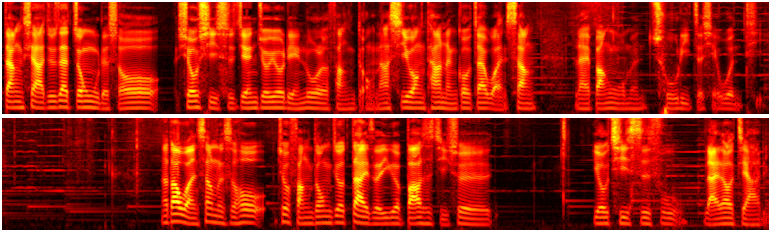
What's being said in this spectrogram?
当下就在中午的时候休息时间，就又联络了房东，那希望他能够在晚上来帮我们处理这些问题。那到晚上的时候，就房东就带着一个八十几岁的油漆师傅来到家里。”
